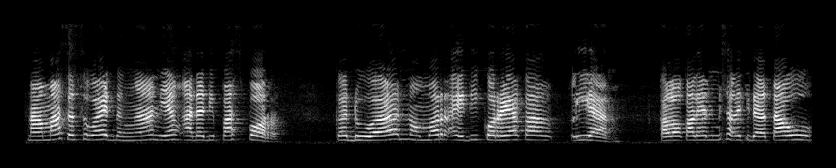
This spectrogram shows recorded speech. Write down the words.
Nama sesuai dengan yang ada di paspor. Kedua, nomor ID Korea kalian. Kalau kalian misalnya tidak tahu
